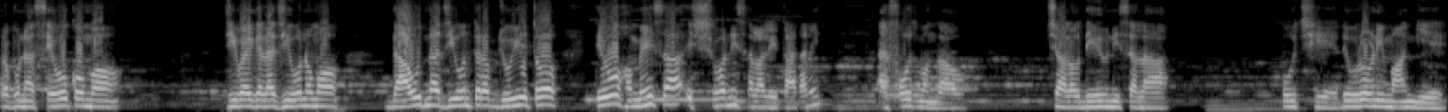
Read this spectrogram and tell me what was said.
પ્રભુના સેવકોમાં જીવાઈ ગયેલા જીવનોમાં દાઉદના જીવન તરફ જોઈએ તો તેઓ હંમેશા ઈશ્વરની સલાહ લેતા હતા નહીં? એફોજ મંગાવો. ચાલો દેવની સલાહ પૂછીએ દેવરવણી માંગીએ.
